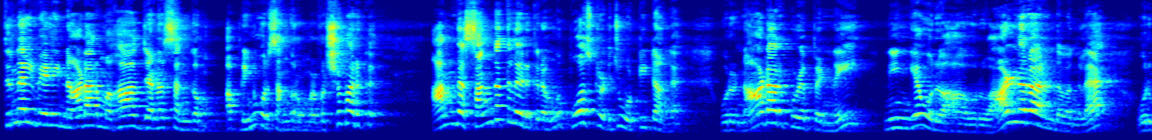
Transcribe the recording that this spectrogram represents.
திருநெல்வேலி நாடார் மகாஜன சங்கம் அப்படின்னு ஒரு சங்கம் ரொம்ப வருஷமா இருக்கு. அந்த சங்கத்தில் இருக்கிறவங்க போஸ்டர் அடிச்சு ஒட்டிட்டாங்க. ஒரு நாடார் குழப்பெண்ணை பெண்ணை நீங்க ஒரு ஒரு ஆளுநராக இருந்தவங்கள ஒரு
